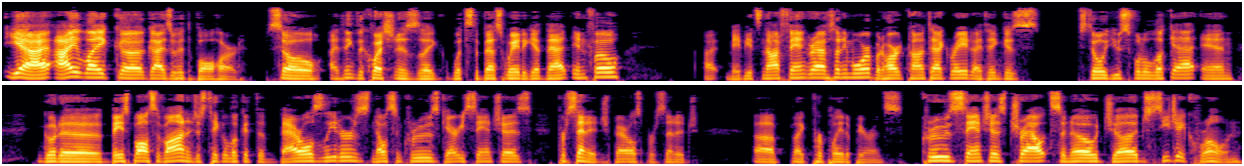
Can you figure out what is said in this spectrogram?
yeah, I, I like uh, guys who hit the ball hard. So I think the question is like, what's the best way to get that info? Uh, maybe it's not Fangraphs anymore, but hard contact rate I think is still useful to look at. And go to Baseball Savant and just take a look at the barrels leaders: Nelson Cruz, Gary Sanchez, percentage barrels percentage, uh, like per plate appearance. Cruz, Sanchez, Trout, Sano, Judge, C.J. Cron.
